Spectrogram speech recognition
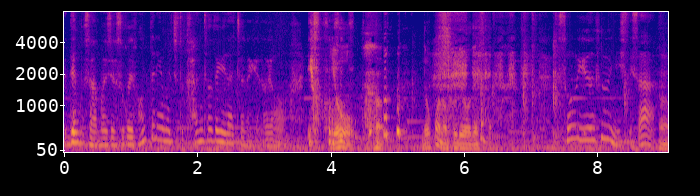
うん。でもさ、まあ、じゃあそこで本当にもうちょっと感情的になっちゃうんだけどよ。よう。どこの不良ですか？そういうふうにしてさうん。じ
